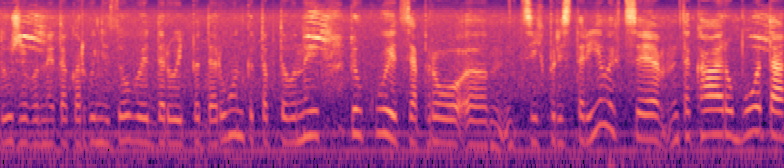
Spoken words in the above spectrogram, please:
дуже вони так організовують, дарують подарунки. Тобто вони пілкуються про е, цих пристарілих. Це така робота,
